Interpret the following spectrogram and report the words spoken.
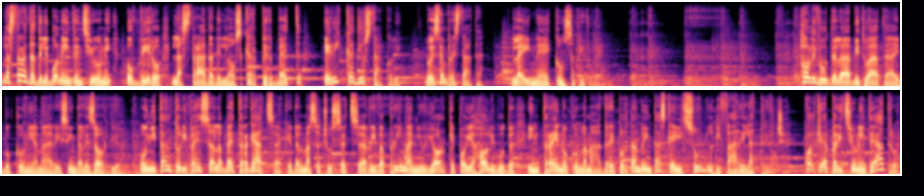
La strada delle buone intenzioni, ovvero la strada dell'Oscar per Beth, è ricca di ostacoli. Lo è sempre stata. Lei ne è consapevole. Hollywood l'ha abituata ai bocconi amari sin dall'esordio. Ogni tanto ripensa alla Beth ragazza che dal Massachusetts arriva prima a New York e poi a Hollywood in treno con la madre, portando in tasca il sogno di fare l'attrice. Qualche apparizione in teatro,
